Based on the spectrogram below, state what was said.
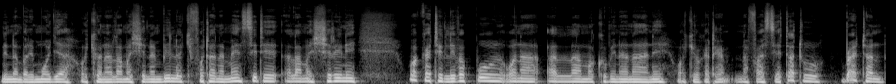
ni nambari moja wakiwa na alama ishirini na mbili wakifuatana na Man City alama ishirini wakati Liverpool wana alama kumi na nane wakiwa katika nafasi ya tatu, Brighton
